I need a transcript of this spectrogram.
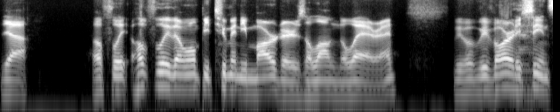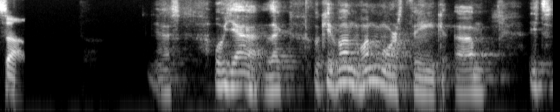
Yeah. Hopefully, hopefully there won't be too many martyrs along the way, right? We've we've already yeah. seen some. Yes. Oh yeah. Like okay. One one more thing. Um, it's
